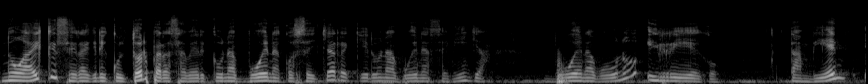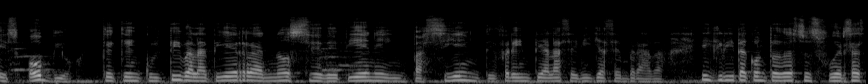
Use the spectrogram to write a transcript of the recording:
No hay que ser agricultor para saber que una buena cosecha requiere una buena semilla, buen abono y riego. También es obvio que quien cultiva la tierra no se detiene impaciente frente a la semilla sembrada y grita con todas sus fuerzas,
